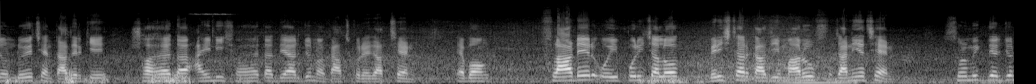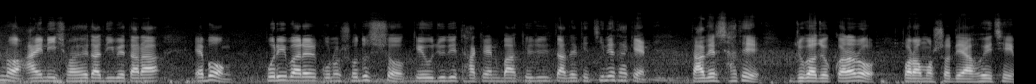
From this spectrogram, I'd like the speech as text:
জন রয়েছেন, তাদেরকে সহায়তা, আইনি সহায়তা দেওয়ার জন্য কাজ করে যাচ্ছেন এবং ফ্লাডের ওই পরিচালক ব্যারিস্টার কাজী মারুফ জানিয়েছেন, শ্রমিকদের জন্য আইনি সহায়তা দিবে তারা এবং পরিবারের কোনো সদস্য কেউ যদি থাকেন বা কেউ যদি তাদেরকে চিনে থাকেন, তাদের সাথে যোগাযোগ করারও পরামর্শ দেওয়া হয়েছে।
